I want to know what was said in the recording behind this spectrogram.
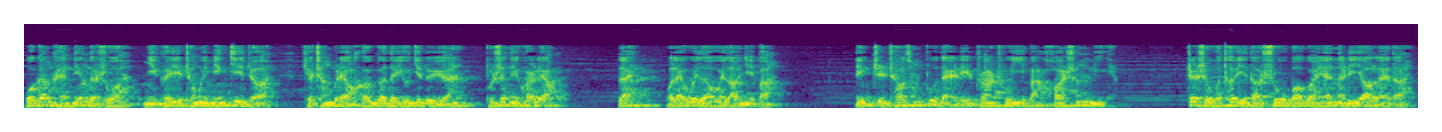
我敢肯定的说，你可以成为名记者，却成不了合格的游击队员，不是那块料。来，我来慰劳慰劳你吧。林志超从布袋里抓出一把花生米。这是我特意到食物保管员那里要来的。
